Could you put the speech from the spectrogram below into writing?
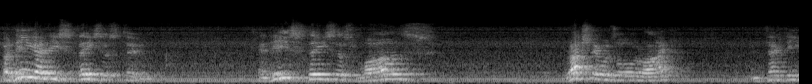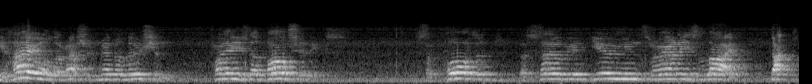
But he had his thesis too. And his thesis was Russia was all right. In fact, he hailed the Russian Revolution, praised the Bolsheviks, supported the Soviet Union throughout his life. But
